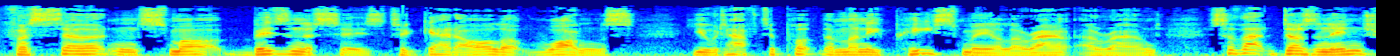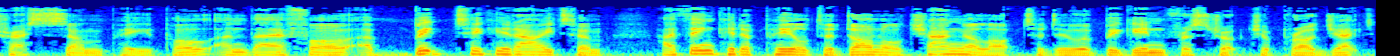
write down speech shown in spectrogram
for certain smart businesses to get all at once. You would have to put the money piecemeal around, around. So that doesn't interest some people, and therefore a big ticket item. I think it appealed to Donald Tsang a lot to do a big infrastructure project,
